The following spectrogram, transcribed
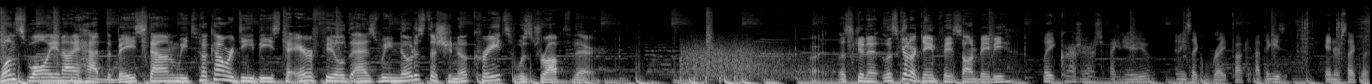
Once Wally and I had the base down, we took our DBs to airfield as we noticed the Chinook crate was dropped there. Alright, let's get it. Let's get our game face on, baby. Wait, crouch, crouch. I can hear you. And he's like right fuck. I think he's inner cycler.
